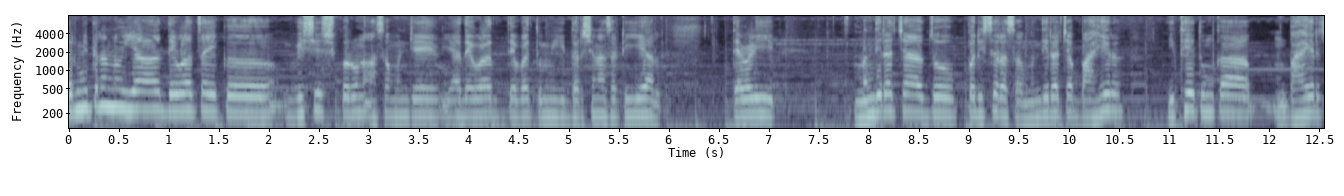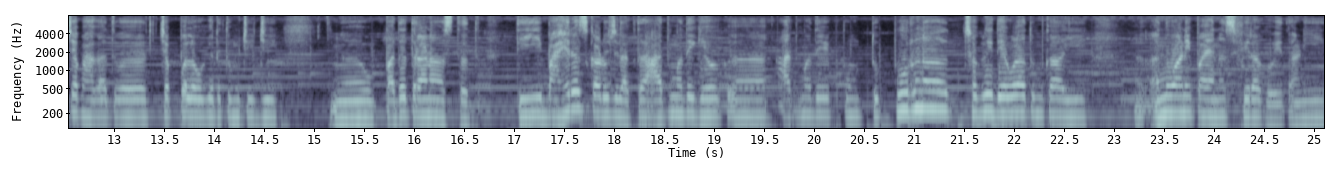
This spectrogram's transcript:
तर मित्रांनो या देवळाचा एक विशेष करून असं म्हणजे या देवळात जेव्हा तुम्ही दर्शनासाठी याल त्यावेळी मंदिराचा जो परिसर असा मंदिराच्या बाहेर इथे तुमका बाहेरच्या भागात व चप्पल वगैरे तुमची जी अ, पादत्राणं असतात ती बाहेरच काढूची लागतात. आतमध्ये घेऊ आतमध्ये पूर्ण सगळी देवळा तुमका ही अनवाणी पायानंच फिराक होईत आणि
